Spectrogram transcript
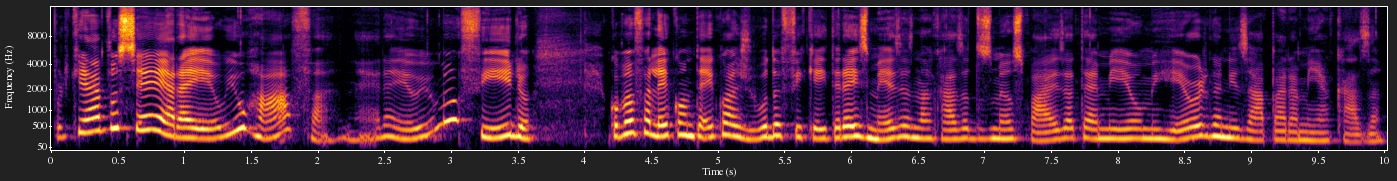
Porque é você, era eu e o Rafa, né? Era eu e o meu filho. Como eu falei, contei com ajuda, fiquei três meses na casa dos meus pais até eu me reorganizar para a minha casa,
